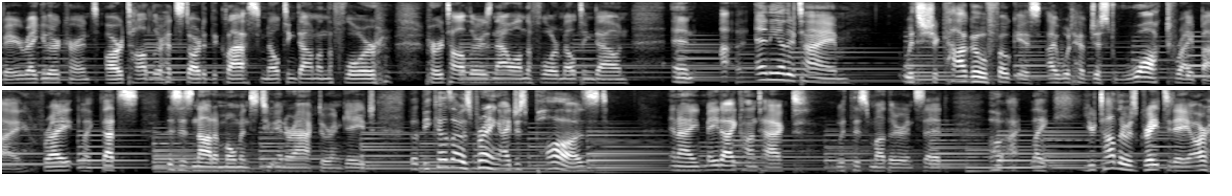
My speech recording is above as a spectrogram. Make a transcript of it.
very regular occurrence. Our toddler had started the class melting down on the floor. Her toddler is now on the floor melting down. And uh, any other time with Chicago focus, I would have just walked right by, right? Like that's this is not a moment to interact or engage. But because I was praying, I just paused and I made eye contact with this mother and said, "Oh, I, like your toddler was great today. Our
